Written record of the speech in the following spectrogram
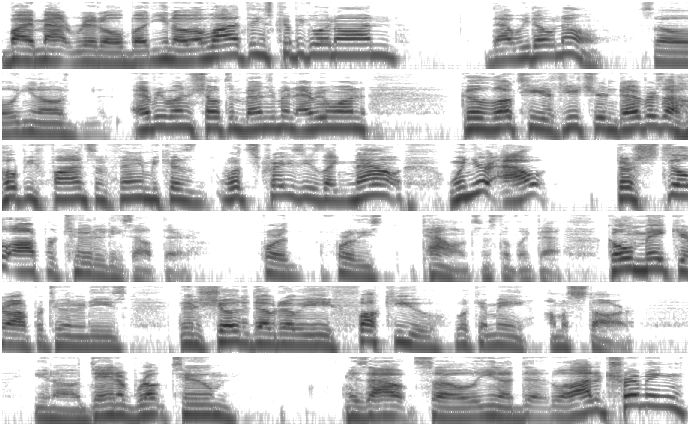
by Matt Riddle, but you know a lot of things could be going on that we don't know. So you know everyone, Shelton Benjamin, everyone, good luck to your future endeavors. I hope you find some fame because what's crazy is like now when you're out, there's still opportunities out there for for these talents and stuff like that. Go make your opportunities, then show the WWE, fuck you, look at me, I'm a star. You know, Dana Brooke too is out. So, you know, a lot of trimming,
